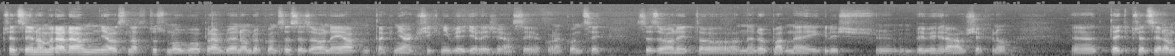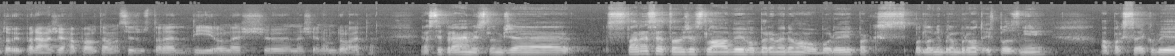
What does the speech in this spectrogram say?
přece jenom Rada měl snad tu smlouvu opravdu jenom do konce sezóny a tak nějak všichni věděli, že asi jako na konci sezóny to nedopadne, i když by vyhrál všechno. Eh, Teď přece jenom to vypadá, že Hapal tam asi zůstane díl než, než jenom do léta. Já si právě myslím, že stane se to, že Slávy obereme doma o body, pak podle mě budeme budovat i v Plzni a pak se jakoby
